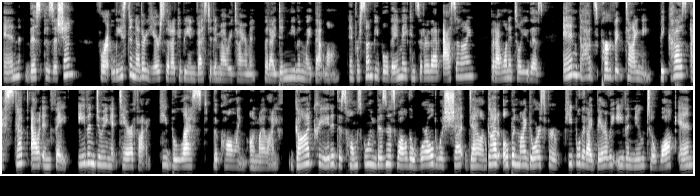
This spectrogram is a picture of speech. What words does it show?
in this position for at least another year so that I could be invested in my retirement, but I didn't even wait that long. And for some people, they may consider that asinine, but I want to tell you this in God's perfect timing, because I stepped out in faith, even doing it terrified, He blessed the calling on my life. God created this homeschooling business while the world was shut down. God opened my doors for people that I barely even knew to walk in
